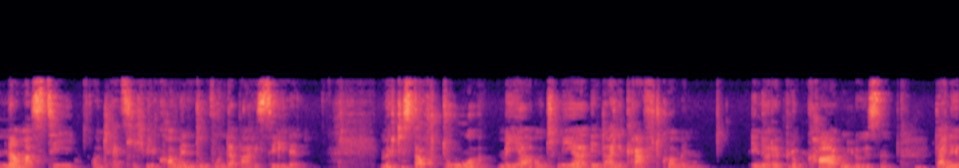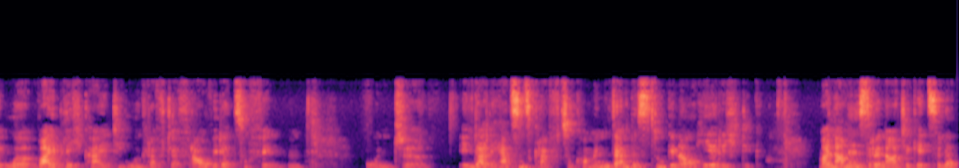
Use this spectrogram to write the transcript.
Namaste und herzlich willkommen, du wunderbare Seele. Möchtest auch du mehr und mehr in deine Kraft kommen, innere Blockaden lösen, deine Urweiblichkeit, die Urkraft der Frau wiederzufinden und äh, in deine Herzenskraft zu kommen, dann bist du genau hier richtig. Mein Name ist Renate Getzele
